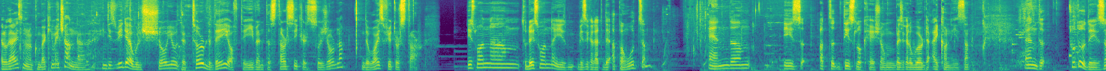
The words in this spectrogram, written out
Hello guys and welcome back to my channel. In this video I will show you the third day of the event Star Seeker Sojourn, the Wise Future Star. This one, um, today's one is basically at the Apam Woods and um, is at this location, basically where the icon is. And to do this,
